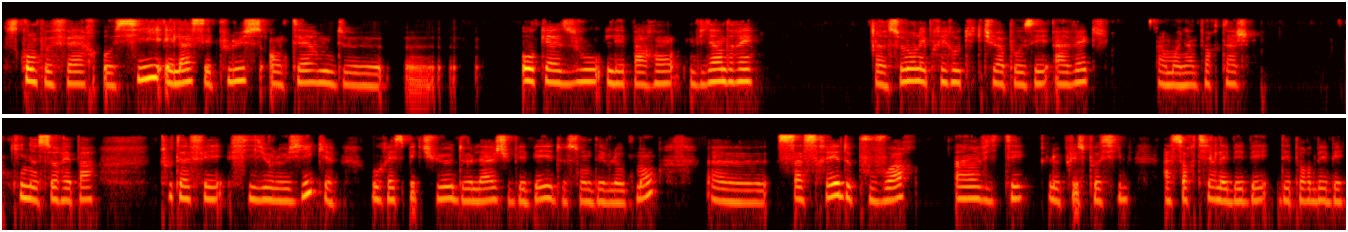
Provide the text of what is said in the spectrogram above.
Ce qu'on peut faire aussi, et là c'est plus en termes de au cas où les parents viendraient selon les prérequis que tu as posés avec un moyen de portage qui ne serait pas tout à fait physiologique ou respectueux de l'âge du bébé et de son développement, ça serait de pouvoir inviter le plus possible à sortir les bébés des portes-bébés.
